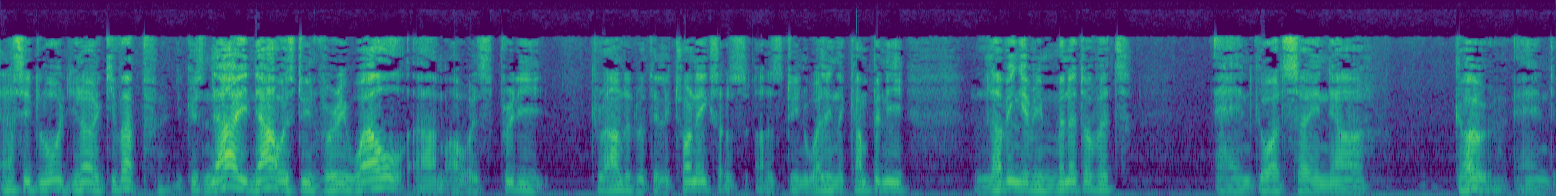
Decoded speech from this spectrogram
And I said, Lord, you know, give up because now, now I was doing very well. Um, I was pretty grounded with electronics. I was, I was doing well in the company loving every minute of it, and God saying, now go. And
